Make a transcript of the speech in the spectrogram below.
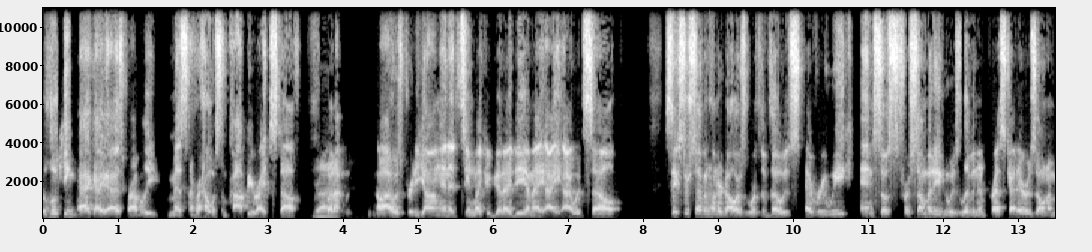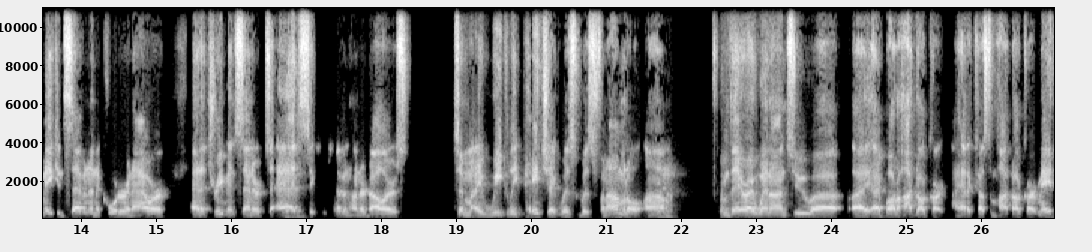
looking back, I, I, was probably messing around with some copyright stuff, right. but I was I was pretty young, and it seemed like a good idea, and I, I, I would sell six or seven hundred dollars worth of those every week. And so, for somebody who was living in Prescott, Arizona, making seven and a quarter an hour at a treatment center, to add six or seven hundred dollars to my weekly paycheck was was phenomenal. Um, yeah. From there, I went on to uh, I, I bought a hot dog cart. I had a custom hot dog cart made.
